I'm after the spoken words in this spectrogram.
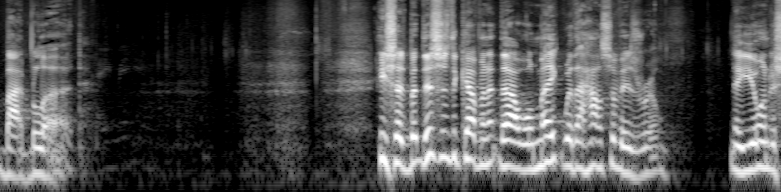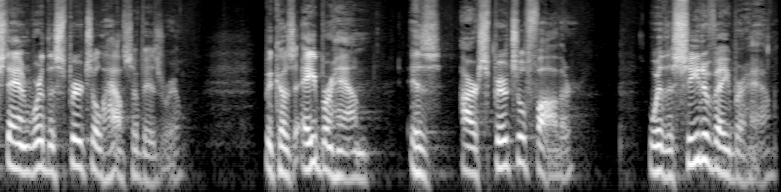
by blood. He said, But this is the covenant that I will make with the house of Israel. Now you understand we're the spiritual house of Israel because Abraham is our spiritual father. We're the seed of Abraham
